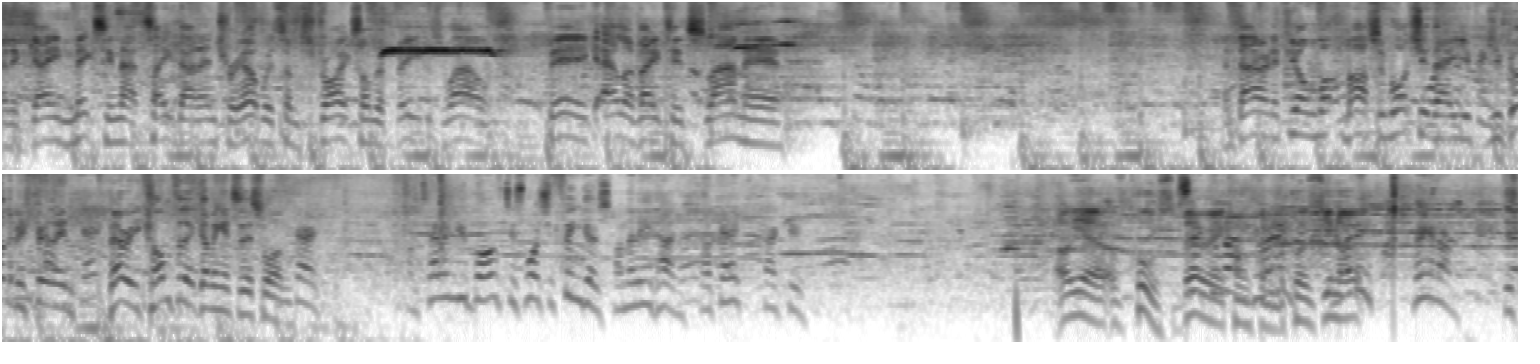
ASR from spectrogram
And again, mixing that takedown entry up with some strikes on the feet as well. Big elevated slam here. And Darren, if you're Wa- Marcin Wójcik there, you've, you've got to be feeling very confident coming into this one. Okay. I'm telling you both, just watch your fingers on the lead hand, okay? Thank you. Oh yeah, of course, very very confident because you know Ready? Bring it on. this,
